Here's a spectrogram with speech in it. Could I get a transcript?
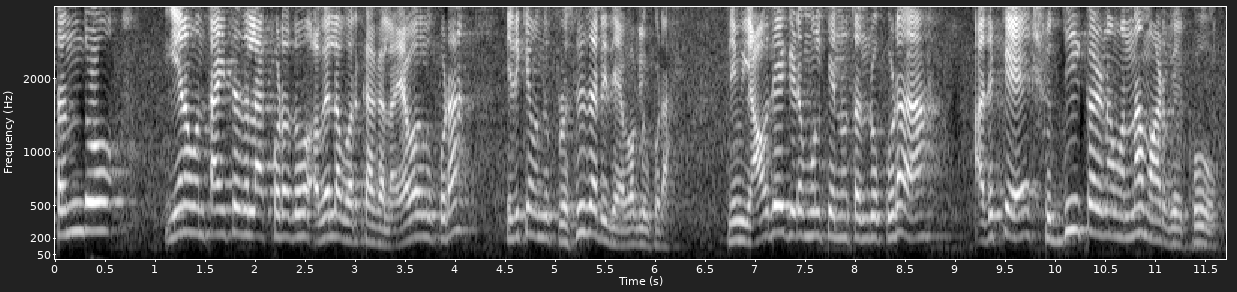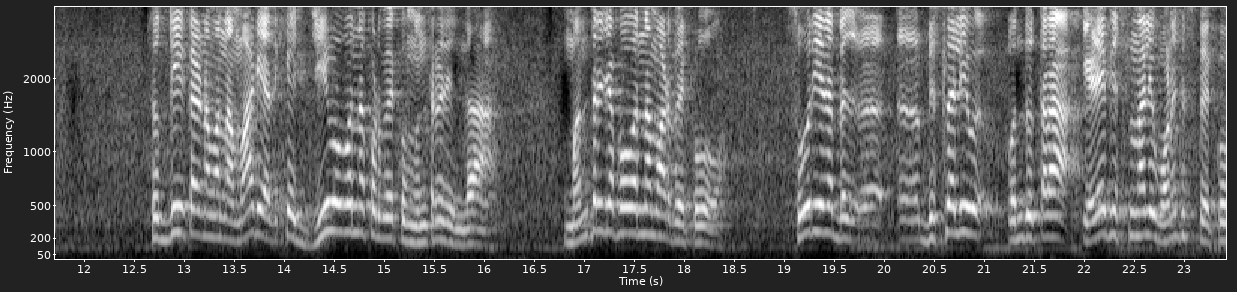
ತಂದು ಏನೋ ಒಂದು ತಾಯ್ತದಲ್ಲಿ ಹಾಕ್ಕೊಡೋದು ಅವೆಲ್ಲ ವರ್ಕ್ ಆಗಲ್ಲ. ಯಾವಾಗಲೂ ಕೂಡ ಇದಕ್ಕೆ ಒಂದು ಪ್ರೊಸೀಜರ್ ಇದೆ ಯಾವಾಗಲೂ ಕೂಡ. ನೀವು ಯಾವುದೇ ಗಿಡಮೂಲಿಕೆಯನ್ನು ತಂದರೂ ಕೂಡ ಅದಕ್ಕೆ ಶುದ್ಧೀಕರಣವನ್ನು ಮಾಡಬೇಕು. ಶುದ್ಧೀಕರಣವನ್ನು ಮಾಡಿ ಅದಕ್ಕೆ ಜೀವವನ್ನು ಕೊಡಬೇಕು ಮಂತ್ರದಿಂದ. ಮಂತ್ರ ಜಪವನ್ನು ಮಾಡಬೇಕು. ಸೂರ್ಯನ ಬಿಸಿಲಲ್ಲಿ ಒಂದು ಥರ ಎಳೆ ಬಿಸಿಲಿನಲ್ಲಿ ಒಣಗಿಸ್ಬೇಕು.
